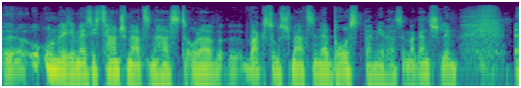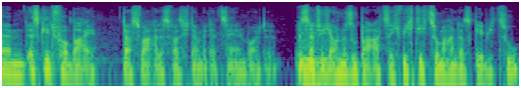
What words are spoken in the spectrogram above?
äh, unregelmäßig Zahnschmerzen hast oder Wachstumsschmerzen in der Brust, bei mir war es immer ganz schlimm. Ähm, es geht vorbei. Das war alles, was ich damit erzählen wollte. Ist mhm. natürlich auch eine super Art, sich wichtig zu machen, das gebe ich zu.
